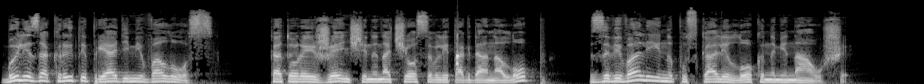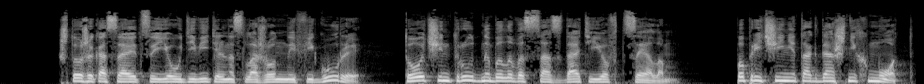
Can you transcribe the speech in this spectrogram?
были закрыты прядями волос – которые женщины начесывали тогда на лоб, завивали и напускали локонами на уши. Что же касается ее удивительно сложенной фигуры, то очень трудно было воссоздать ее в целом, по причине тогдашних мод,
